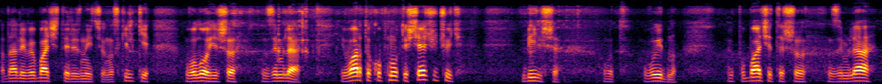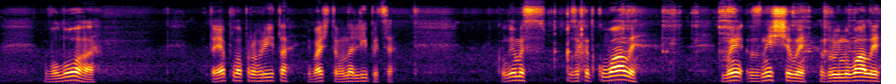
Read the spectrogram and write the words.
А далі ви бачите різницю, наскільки вологіша земля. І варто копнути ще чуть-чуть більше. От, видно. Ви побачите, що земля волога, тепла, прогріта, і бачите, вона ліпиться. Коли ми закаткували, ми знищили, зруйнували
